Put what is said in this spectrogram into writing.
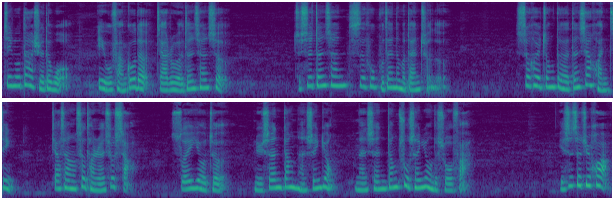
进入大学的我，义无反顾的加入了登山社。只是登山似乎不再那么单纯了。社会中的登山环境，加上社团人数少，所以有着“女生当男生用，男生当畜生用”的说法。也是这句话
